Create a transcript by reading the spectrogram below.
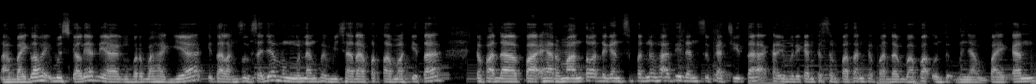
Nah, baiklah Ibu sekalian yang berbahagia, kita langsung saja mengundang pembicara pertama kita kepada Pak Hermanto dengan sepenuh hati dan sukacita kami berikan kesempatan kepada Bapak untuk menyampaikan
